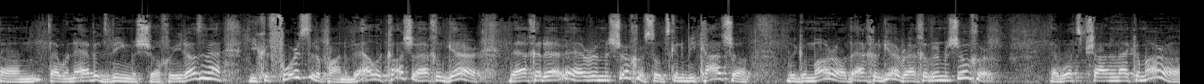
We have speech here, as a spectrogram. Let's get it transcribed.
um, that when Evid's being Meshucher, he doesn't have, you could force it upon him. The Elakasha, Echad Ger, Echad Ever Meshucher. So it's going to be Kasha, the Gemara of Echad Ger, Echad Meshucher. That what's Pshat in that Gemara?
